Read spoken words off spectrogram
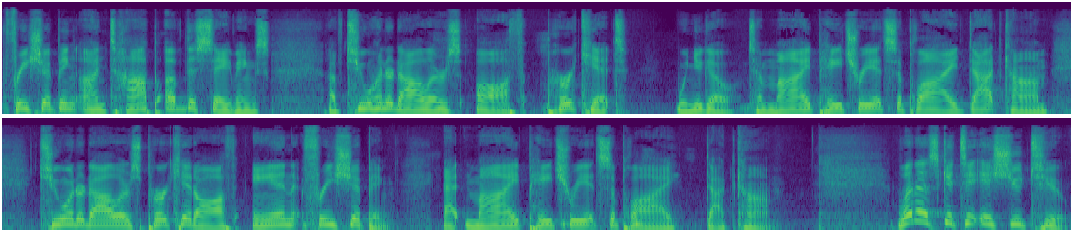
Free shipping on top of the savings of $200 off per kit when you go to mypatriotsupply.com. $200 per kit off and free shipping at mypatriotsupply.com. Let us get to issue two.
